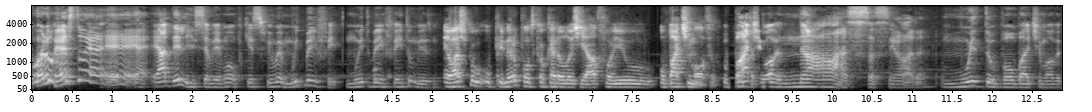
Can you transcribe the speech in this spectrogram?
Agora o resto é, é, é a delícia, meu irmão, porque esse filme é muito bem feito. Muito bem feito mesmo. Eu acho que o, o primeiro ponto que eu quero elogiar foi o, o Batmóvel. O Batmóvel, nossa senhora, muito bom o Batmóvel.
